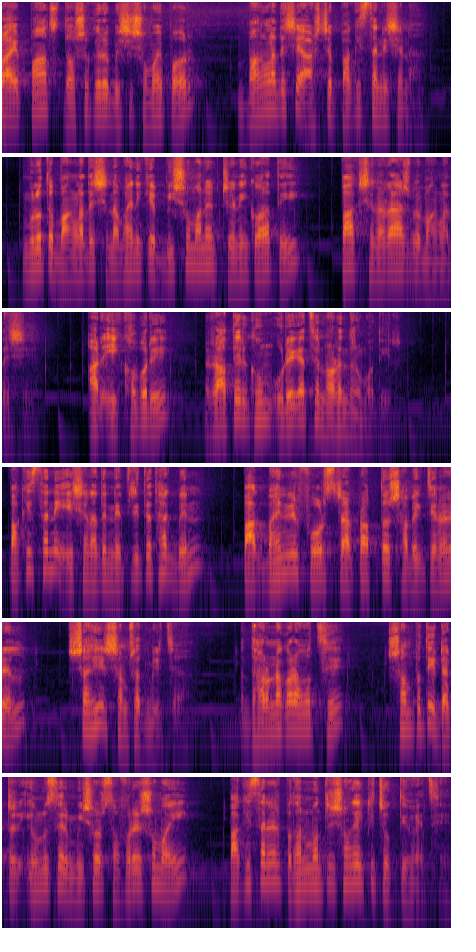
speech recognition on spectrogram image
প্রায় পাঁচ দশকেরও বেশি সময় পর বাংলাদেশে আসছে পাকিস্তানি সেনা। মূলত বাংলাদেশ সেনাবাহিনীকে বিশ্বমানের ট্রেনিং করাতেই পাক সেনারা আসবে বাংলাদেশে। আর এই খবরে রাতের ঘুম উড়ে গেছে নরেন্দ্র মোদীর। পাকিস্তানে এই সেনাদের নেতৃত্বে থাকবেন পাক বাহিনীর ফোর স্টারপ্রাপ্ত সাবেক জেনারেল শাহির শামসাদ মির্জা। ধারণা করা হচ্ছে, সম্প্রতি ডক্টর ইউনুসের মিশর সফরের সময় পাকিস্তানের প্রধানমন্ত্রীর সঙ্গে একটি চুক্তি হয়েছে।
